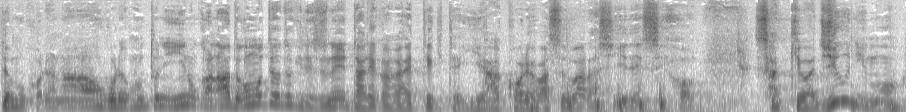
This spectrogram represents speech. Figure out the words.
でもこれなこれ本当にいいのかなと思ってる時ですね。誰かがやってきて「いやこれは素晴らしいですよ。さっきは10人も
